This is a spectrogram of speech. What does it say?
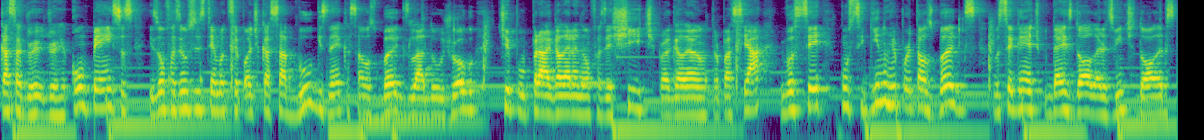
caçador de recompensas, eles vão fazer um sistema que você pode caçar bugs, né, caçar os bugs lá do jogo, tipo para a galera não fazer cheat, para a galera não trapacear, e você conseguindo reportar os bugs, você ganha tipo 10 dólares, 20 dólares,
